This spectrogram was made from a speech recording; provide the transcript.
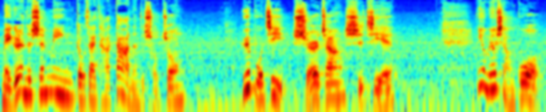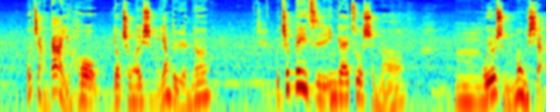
每个人的生命都在他大能的手中。约伯记十二章十节。你有没有想过，我长大以后要成为什么样的人呢？我这辈子应该做什么？嗯，我有什么梦想？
